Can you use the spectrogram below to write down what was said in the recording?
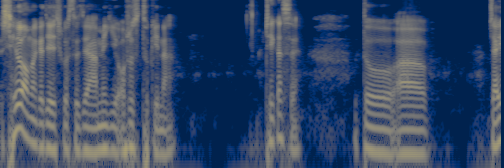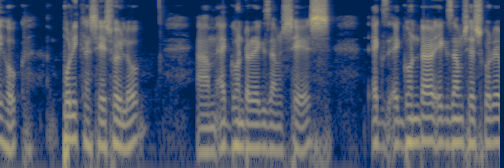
সেও আমাকে জিজ্ঞেস করছে যে, আমি কি অসুস্থ কি না ঠিক আছে? তো যাই হোক, পরীক্ষা শেষ হইল। এক ঘণ্টার এক্সাম শেষ। এক ঘণ্টার এক্সাম শেষ করে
